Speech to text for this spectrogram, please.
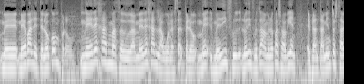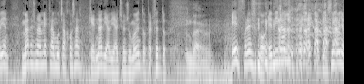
me, me vale, te lo compro, me dejas mazo duda, me dejas la buena, está- pero me, me disfrut- lo he disfrutado, me lo he pasado bien, el planteamiento está bien, me haces una mezcla de muchas cosas que nadie había hecho en su momento, perfecto. Bueno, Es fresco, es dinámico. eh, sí, coño.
